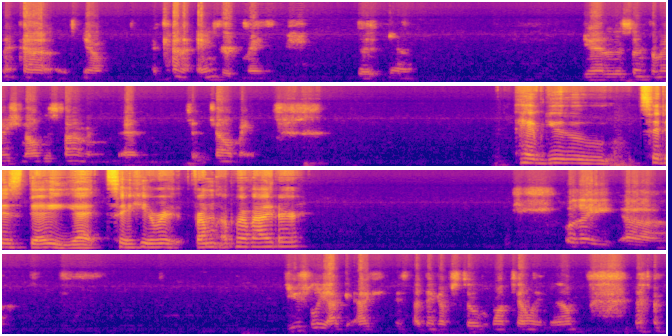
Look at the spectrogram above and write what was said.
that kind of you know it kind of angered me that you know you had this information all this time and, and didn't tell me. Have you, to this day, yet to hear it from a provider? Well, they uh, usually I, I, I think I'm still the one telling them.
